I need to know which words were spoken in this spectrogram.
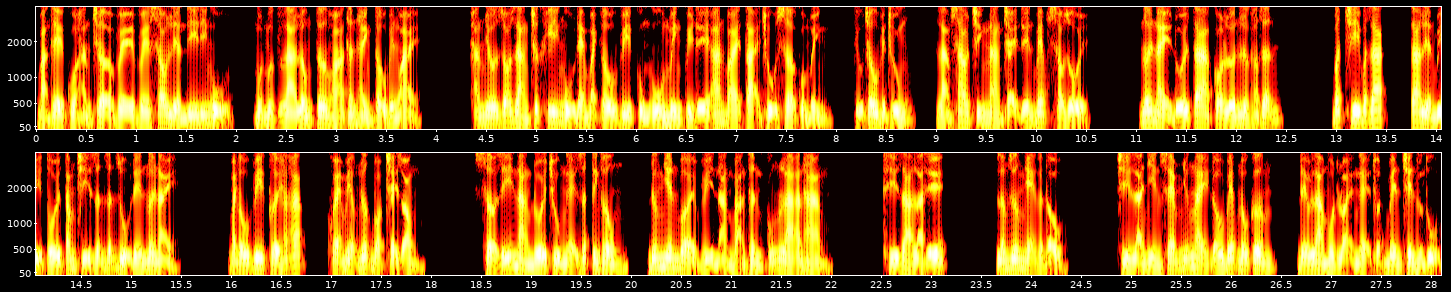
Bản thể của hắn trở về về sau liền đi đi ngủ, một mực là lông tơ hóa thân hành tàu bên ngoài. Hắn nhớ rõ ràng trước khi ngủ đem bạch Âu vi cùng u minh quỷ đế an bài tại trụ sở của mình cựu châu việt chúng, làm sao chính nàng chạy đến bếp sau rồi? Nơi này đối ta có lớn lực hấp dẫn. Bất chi bất giác, ta liền bị tối tâm chỉ dẫn dẫn dụ đến nơi này. Bạch Âu vi cười hắc hắc, khoe miệng nước bọt chảy dòng sở dĩ nàng đối chủ nghệ rất tinh thông, đương nhiên bởi vì nàng bản thân cũng là ăn hàng thì ra là thế. Lâm dương nhẹ gật đầu. Chỉ là nhìn xem những n à y đầu bếp nấu cơm, đều là một loại nghệ thuật bên trên hưởng thụ,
